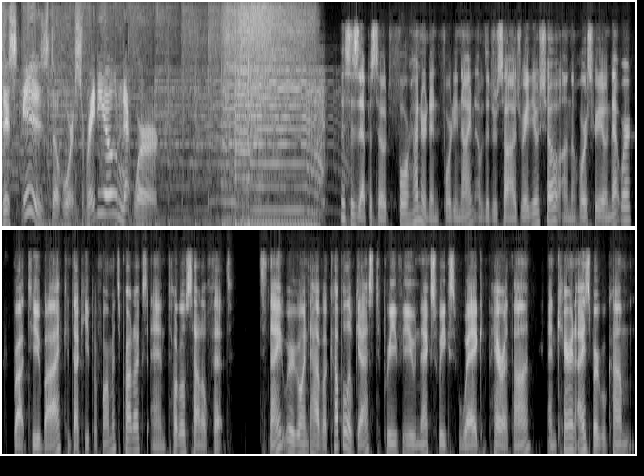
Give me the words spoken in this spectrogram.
This is the Horse Radio Network. This is episode 449 of the Dressage Radio Show on the Horse Radio Network, brought to you by Kentucky Performance Products and Total Saddle Fit. Tonight, we're going to have a couple of guests to preview next week's WEG Parathon, and Karen Isberg will come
